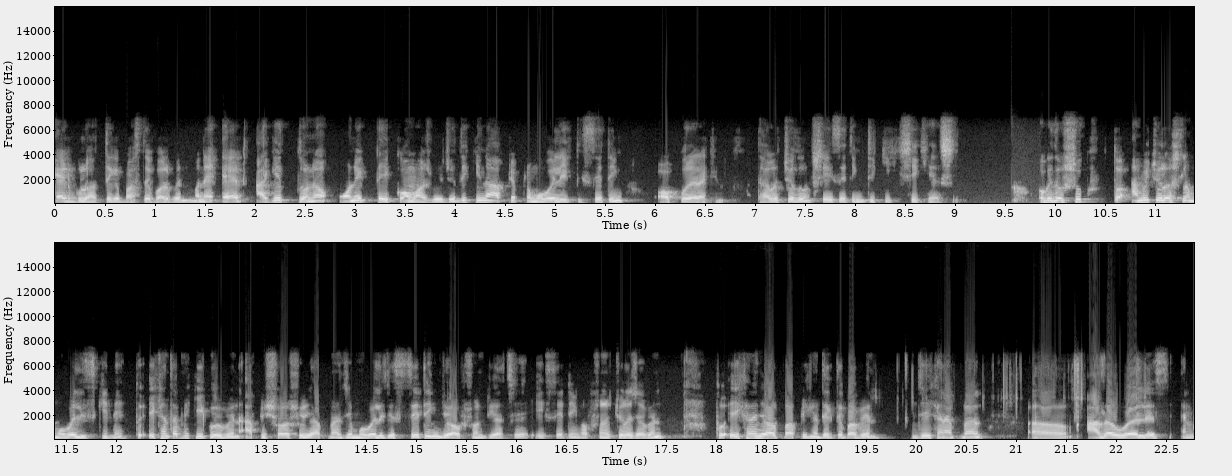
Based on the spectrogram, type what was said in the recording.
অ্যাডগুলো হাত থেকে বাঁচতে পারবেন। মানে অ্যাড আগের তুলনায় অনেকটাই কম আসবে। যদি কিনা আপনি আপনার মোবাইলে একটি সেটিং অফ করে রাখেন, তাহলে চলুন সেই সেটিংটি কি শিখে আসি। ওকে, দর্শক, তো আমি চলে আসলাম মোবাইল স্ক্রিনে তো এখানে আপনি কি করবেন? আপনি সরাসরি আপনার যে মোবাইলে যে সেটিং যে অপশনটি আছে, এই সেটিং অপশনে চলে যাবেন। তো এখানে যাওয়ার পর আপনি এখানে দেখতে পাবেন যে এখানে আপনার আদার ওয়্যারলেস অ্যান্ড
